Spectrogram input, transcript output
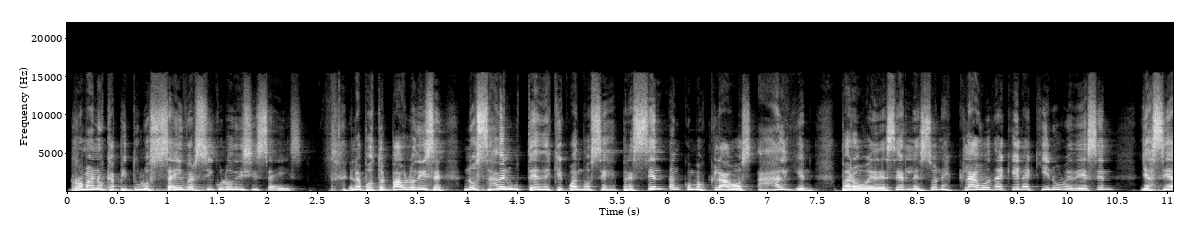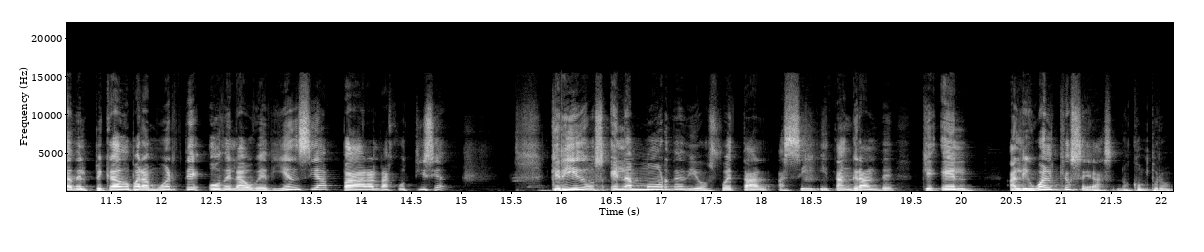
Romanos capítulo 6, versículo 16. El apóstol Pablo dice, ¿no saben ustedes que cuando se presentan como esclavos a alguien para obedecerle, son esclavos de aquel a quien obedecen, ya sea del pecado para muerte o de la obediencia para la justicia? Queridos, el amor de Dios fue tal así y tan grande que Él, al igual que Oseas, nos compró.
